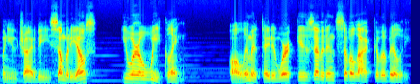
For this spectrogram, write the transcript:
When you try to be somebody else, you are a weakling. All imitated work is evidence of a lack of ability.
